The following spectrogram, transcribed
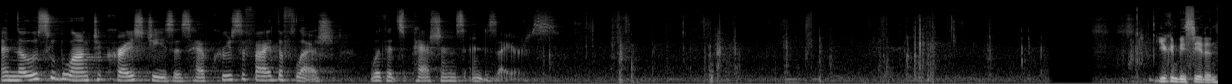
And those who belong to Christ Jesus have crucified the flesh with its passions and desires. You can be seated.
